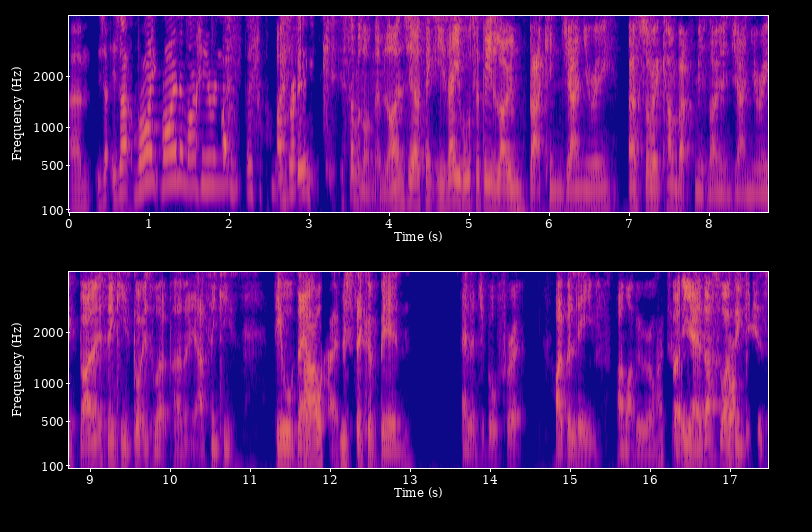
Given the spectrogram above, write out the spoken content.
Um, is that is that right, Ryan? Am I hearing I- those reports I correctly? think something along them lines. Yeah, I think he's able to be loaned back in January. Uh, sorry, come back from his loan in January. But I don't think he's got his work permit yet. I think he's he will. They're Oh, okay. optimistic of being eligible for it. I believe. I might be wrong, Okay. but yeah, that's what I think it is.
